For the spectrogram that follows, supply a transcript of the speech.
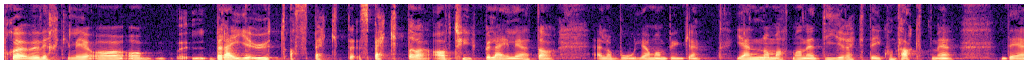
prøver virkelig å, å breie ut spekteret av type leiligheter eller boliger man bygger. Gjennom at man er direkte i kontakt med det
